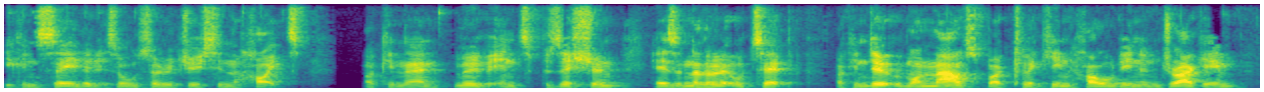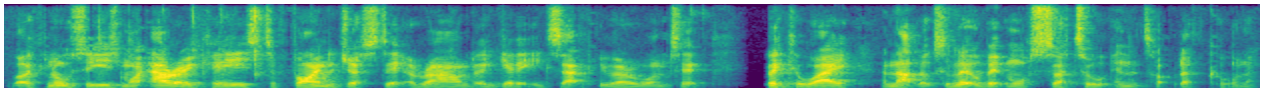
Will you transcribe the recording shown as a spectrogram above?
you can see that it's also reducing the height. I can then move it into position. Here's another little tip. I can do it with my mouse by clicking, holding and dragging, but I can also use my arrow keys to fine adjust it around and get it exactly where I want it. Click away and that looks a little bit more subtle in the top left corner.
